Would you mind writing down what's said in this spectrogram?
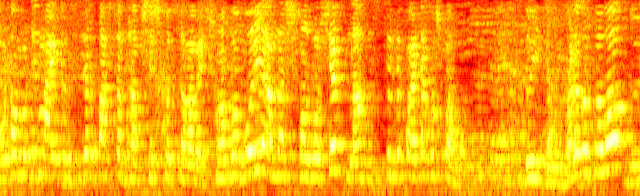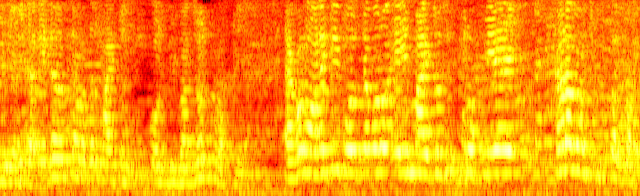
মোটামুটি মাইটোসিসের পাঁচটা ধাপ শেষ করতে হবে। সর্বোপরি আমরা সর্বশেষ লাস্ট স্টেজে কয়টা কোষ পাবো? দুইটা। কয়টা কোষ পাবো? দুইটা। এটা হচ্ছে আমাদের মাইটোসিস কোষ বিভাজন প্রক্রিয়া। এখন অনেকেই বলতে পারো, এই মাইটোসিস প্রক্রিয়ায় কারা বংশ করে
